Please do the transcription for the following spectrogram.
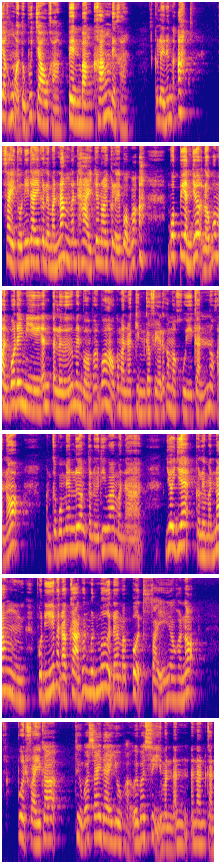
จากหัวตัวผู้เจ้าค่ะ เป็นบางครั้งเลยค่ะ ก็เลยนึกอะ ใส่ตัวนี้ได้ก็เลยมานั่งอันถ่ายเจ้าน้อยก็เลยบอกว่าอะบ่เปลี่ยนเยอะหรอเพราะมันบ่ได้มีอันตะเลอแม่นบอกเพราะเพราะเฮาก็มันน่ะกินกาแฟแล้วก็มาคุยกันเนาะค่ะเนาะมันก็บ่แม่นเรื่องตะเลยที่ว่ามันอะเยอะแยะก็เลยมานั่งพอดีมันอากาศมันมืดๆนะมาเปิดไฟเนาะค่ะเนาะเปิดไฟก็ถือว่าใช้ได้อยู่ค่ะ เอ้ยว่าสีมันอันอันนั้นกัน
